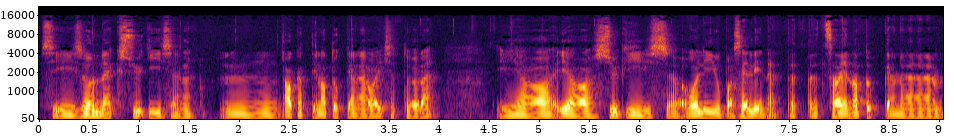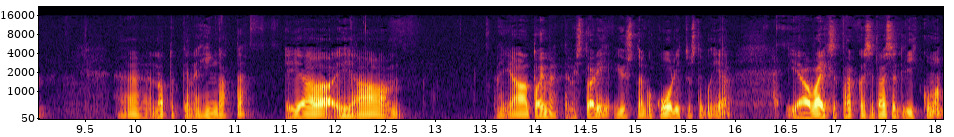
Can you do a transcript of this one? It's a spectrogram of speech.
siis õnneks sügisel mm, hakati natukene vaikselt tööle. Ja, ja sügis oli juba selline, et, et, et sai natukene, äh, natukene hingata. Ja, ja, ja toimetamist oli just nagu koolituste põhjal ja vaikselt hakkasid asjad liikuma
